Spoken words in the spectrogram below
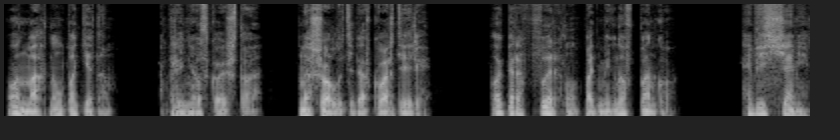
Он махнул пакетом. «Принес кое-что. Нашел у тебя в квартире». Опер фыркнул, подмигнув панку. «Вещами,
